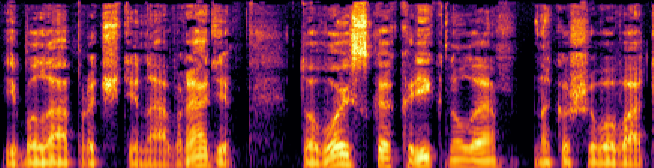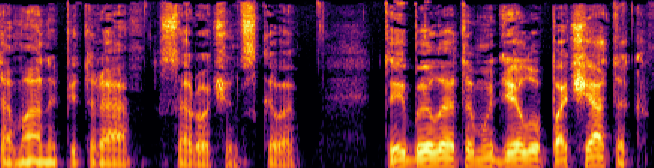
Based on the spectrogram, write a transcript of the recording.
и была прочтена в Раде, то войско крикнуло на кошевого атамана Петра Сорочинского. «Ты был этому делу початок.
